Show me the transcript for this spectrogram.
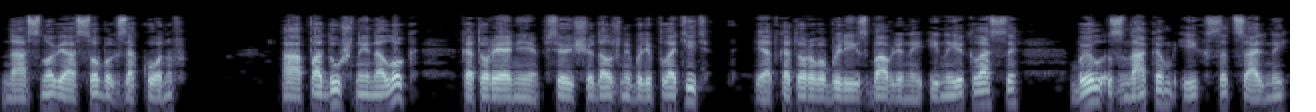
на основе особых законов, а подушный налог, который они все еще должны были платить, и от которого были избавлены иные классы, был знаком их социальной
